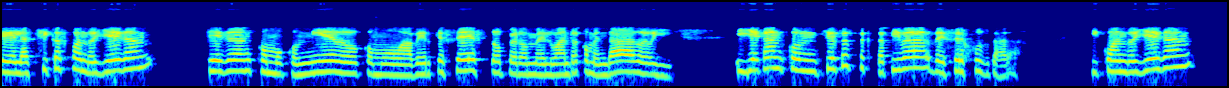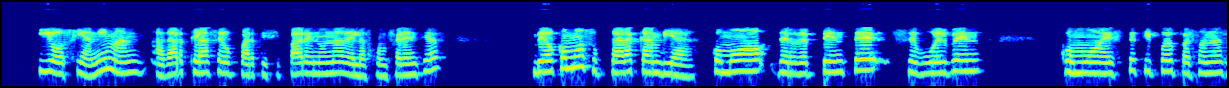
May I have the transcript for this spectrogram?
que las chicas cuando llegan, llegan como con miedo, como a ver qué es esto, pero me lo han recomendado y, y llegan con cierta expectativa de ser juzgadas. Y cuando llegan y o se animan a dar clase o participar en una de las conferencias, veo cómo su cara cambia, cómo de repente se vuelven como este tipo de personas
